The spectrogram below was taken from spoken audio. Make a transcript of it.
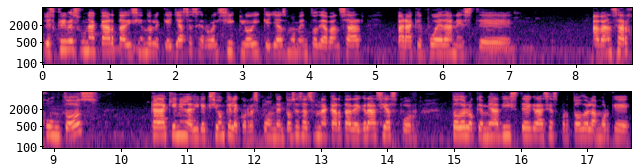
le escribes una carta diciéndole que ya se cerró el ciclo y que ya es momento de avanzar para que puedan, este, avanzar juntos, cada quien en la dirección que le corresponde. Entonces haces una carta de gracias por todo lo que me diste, gracias por todo el amor que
